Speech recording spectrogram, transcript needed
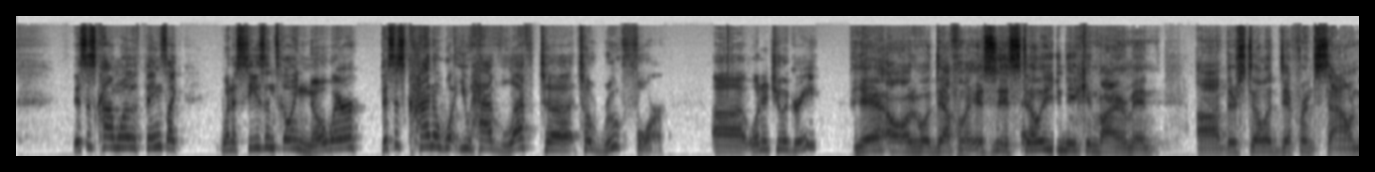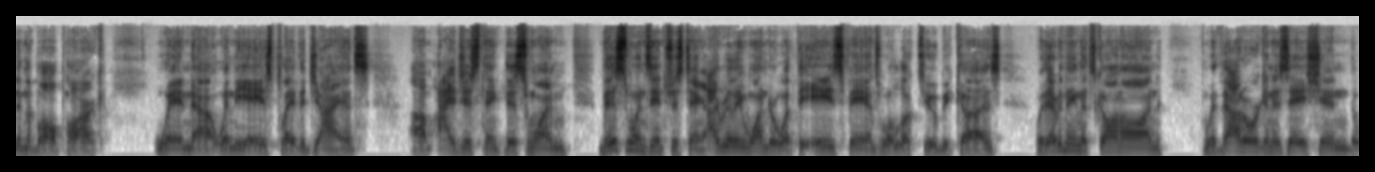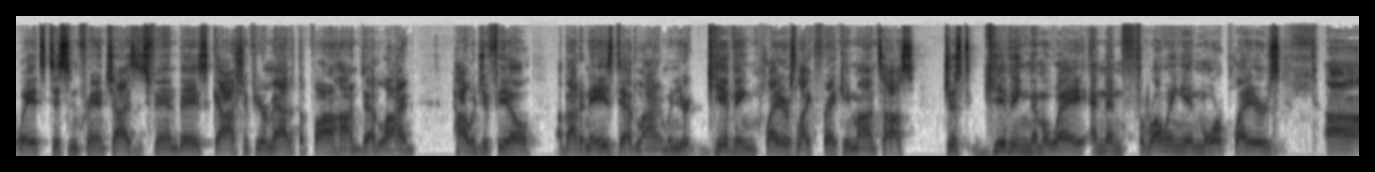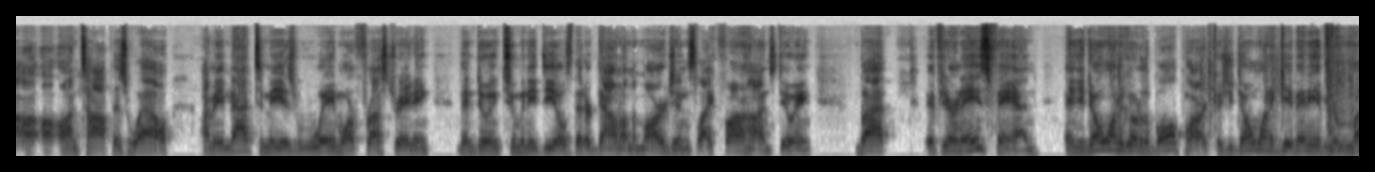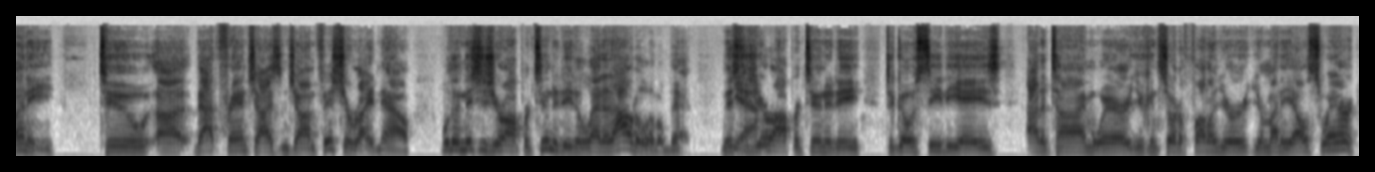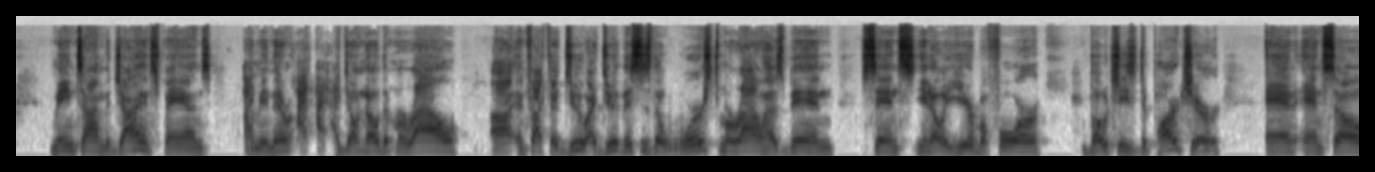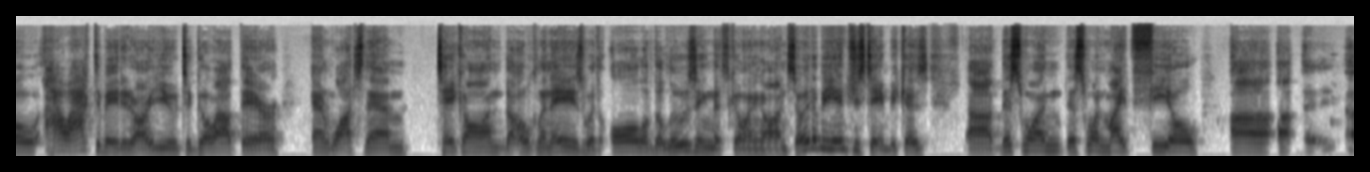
this is kind of one of the things like when a season's going nowhere, this is kind of what you have left to, to root for. Uh, wouldn't you agree? Yeah, oh, well, definitely. It's, it's still a unique environment uh, there's still a different sound in the ballpark when uh, when the A's play the Giants. Um, I just think this one this one's interesting. I really wonder what the A's fans will look to because with everything that's gone on with that organization, the way it's disenfranchised its fan base, gosh, if you're mad at the Farhan deadline, how would you feel about an A's deadline when you're giving players like Frankie Montas just giving them away and then throwing in more players uh, on top as well. I mean, that to me is way more frustrating than doing too many deals that are down on the margins like Farhan's doing. But if you're an A's fan and you don't want to go to the ballpark because you don't want to give any of your money to uh, that franchise and John Fisher right now, well, then this is your opportunity to let it out a little bit. This yeah. is your opportunity to go see the A's at a time where you can sort of funnel your your money elsewhere. Meantime, the Giants fans, I mean, they're I, I don't know that morale. Uh, in fact, I do. I do. This is the worst morale has been since you know a year before Bochy's departure, and and so how activated are you to go out there and watch them take on the Oakland A's with all of the losing that's going on? So it'll be interesting because uh, this one this one might feel uh, a,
